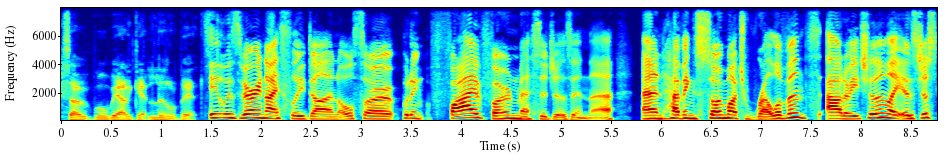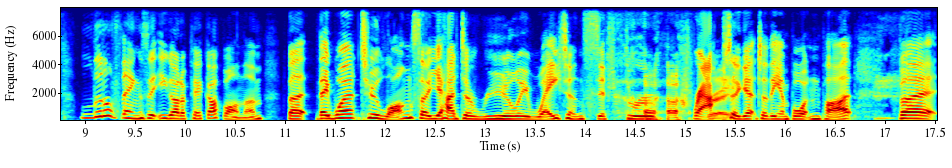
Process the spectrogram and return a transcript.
so we'll be able to get little bits. It was very nicely done. Also, putting five phone messages in there and having so much relevance out of each of them. Like, it's just little things that you got to pick up on them, but they weren't too long. So you had to really wait and sift through crap Right. to get to the important part. But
